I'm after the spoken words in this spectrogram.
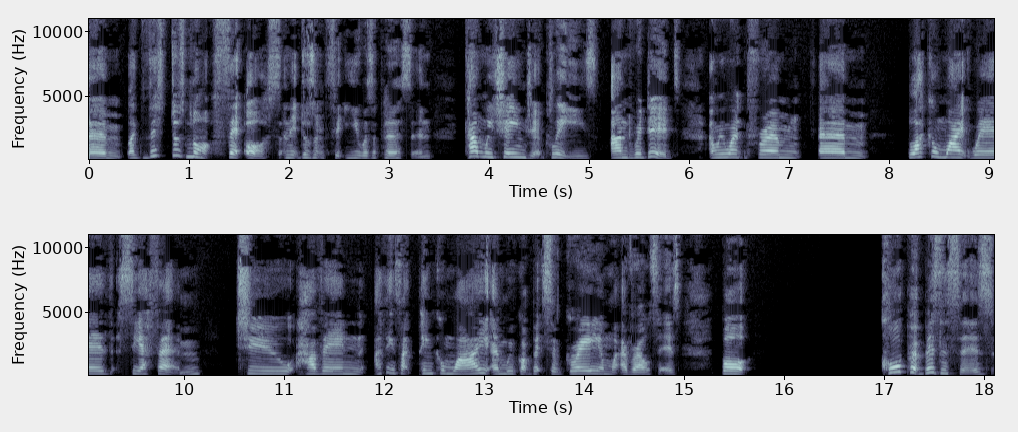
um, like, this does not fit us and it doesn't fit you as a person can we change it, please? And we did. And we went from um, black and white with CFM to having, I think it's like pink and white, and we've got bits of grey and whatever else it is. But corporate businesses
